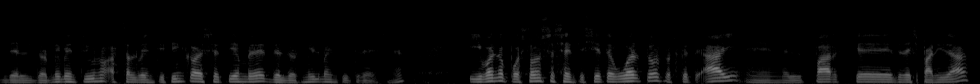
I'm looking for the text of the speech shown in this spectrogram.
del 2021 hasta el 25 de septiembre del 2023. ¿eh? Y bueno, pues son 67 huertos los que hay en el Parque de la Hispanidad,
